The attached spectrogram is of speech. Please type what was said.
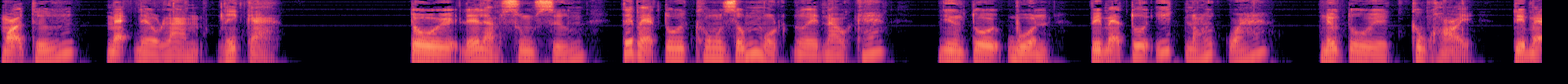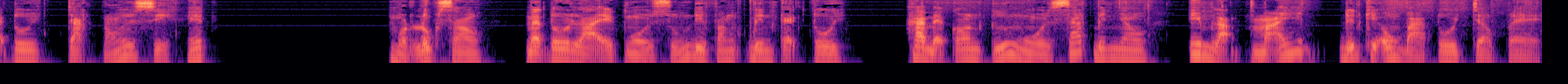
Mọi thứ mẹ đều làm lấy cả. Tôi lấy làm sung sướng, thế mẹ tôi không giống một người nào khác, nhưng tôi buồn vì mẹ tôi ít nói quá. Nếu tôi không hỏi, thì mẹ tôi chẳng nói gì hết. Một lúc sau, mẹ tôi lại ngồi xuống đi văng bên cạnh tôi. hai mẹ con cứ ngồi sát bên nhau, im lặng mãi đến khi ông bà tôi trở về.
